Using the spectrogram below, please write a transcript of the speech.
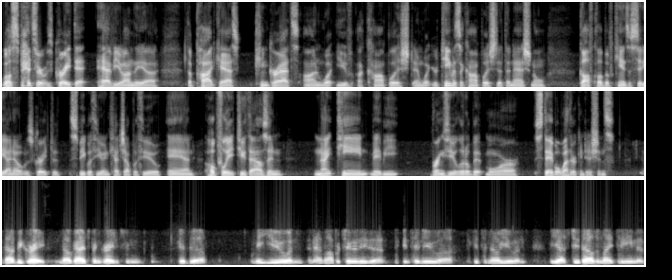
Well, Spencer, it was great to have you on the uh, the podcast. Congrats on what you've accomplished and what your team has accomplished at the National Golf Club of Kansas City. I know it was great to speak with you and catch up with you, and hopefully 2019 maybe brings you a little bit more stable weather conditions. That'd be great. No, guys, it's been great. It's been good to meet you and, and have the opportunity to, to continue uh, to get to know you. And yes, 2019. If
